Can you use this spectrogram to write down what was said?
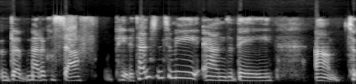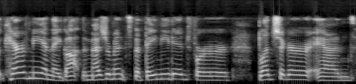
the medical staff paid attention to me and they um, took care of me and they got the measurements that they needed for blood sugar and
